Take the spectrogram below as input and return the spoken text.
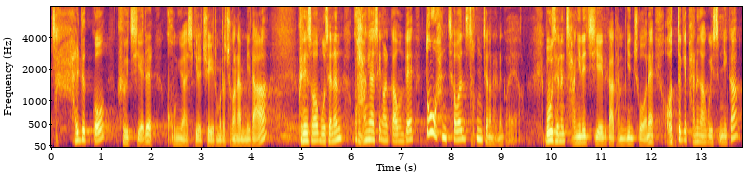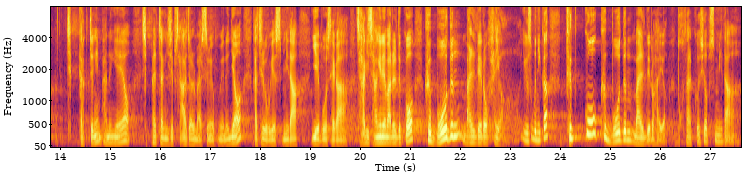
잘 듣고 그 지혜를 공유하시기를 주의 이름으로 축원합니다. 그래서 모세는 광야 생활 가운데 또 한 차원 성장을 하는 거예요. 모세는 장인의 지혜가 담긴 조언에 어떻게 반응하고 있습니까? 즉각적인 반응이에요. 18장 24절 말씀에 보면은요. 같이 읽어보겠습니다. 예 모세가 자기 장인의 말을 듣고 그 모든 말대로 하여 이것을 보니까 듣고 그 모든 말대로 하여 토달 것이 없습니다.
